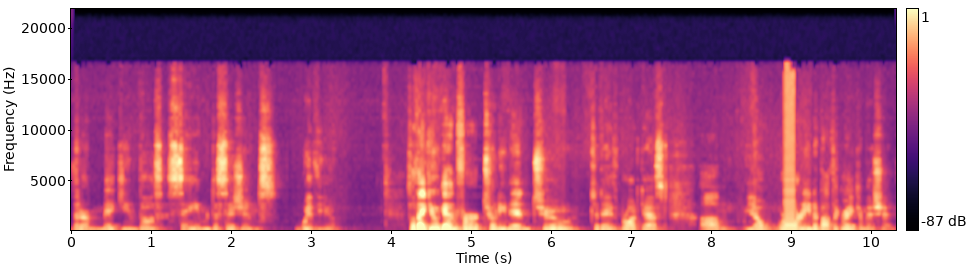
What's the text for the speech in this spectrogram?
that are making those same decisions with you. So thank you again for tuning in to today's broadcast. Um, you know, we're learning about the Great Commission,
